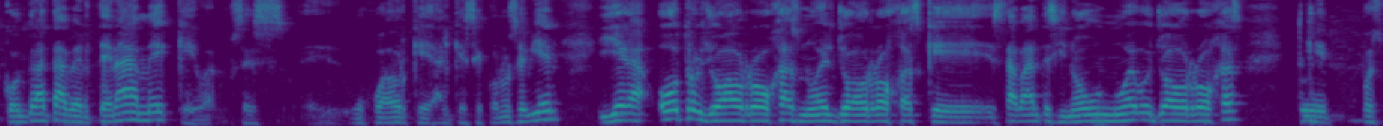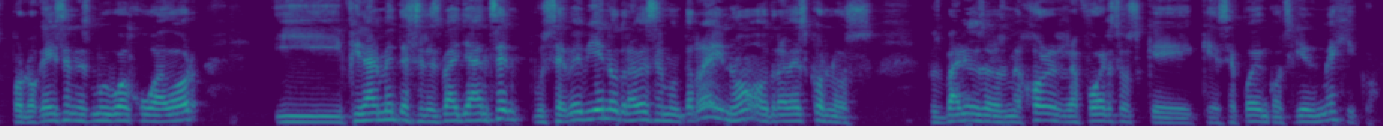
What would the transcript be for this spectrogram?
contrata a Berterame, que bueno, pues es eh, un jugador que, al que se conoce bien, y llega otro Joao Rojas, no el Joao Rojas que estaba antes, sino un nuevo Joao Rojas, que pues por lo que dicen es muy buen jugador y finalmente se les va Jansen, pues se ve bien otra vez en Monterrey, ¿no? Otra vez con los pues varios de los mejores refuerzos que, que se pueden conseguir en México.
